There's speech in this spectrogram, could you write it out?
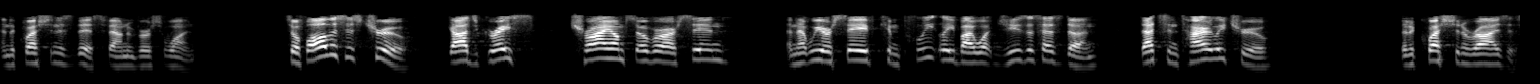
And the question is this, found in verse 1. So if all this is true, God's grace triumphs over our sin, and that we are saved completely by what Jesus has done, that's entirely true, then a question arises.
